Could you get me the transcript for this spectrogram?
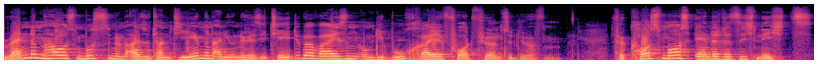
Random House musste nun also Tantiemen an die Universität überweisen, um die Buchreihe fortführen zu dürfen. Für Kosmos änderte sich nichts.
